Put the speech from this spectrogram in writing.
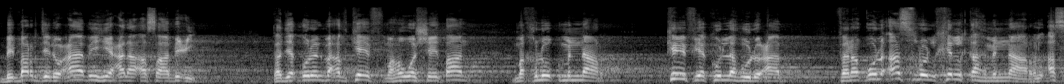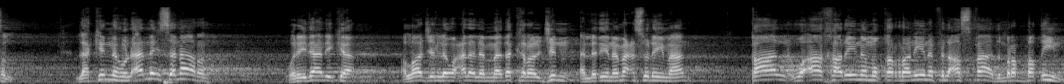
ببرد لعابه على أصابعي. قد يقول البعض كيف؟ ما هو الشيطان مخلوق من نار كيف يكون له لعاب؟ فنقول أصل الخلقة من نار الأصل لكنه الآن ليس نارا. ولذلك الله جل وعلا لما ذكر الجن الذين مع سليمان قال وآخرين مقرنين في الأصفاد مربطين.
